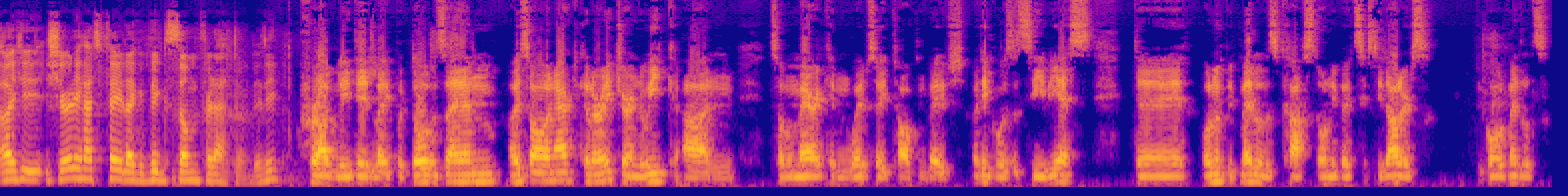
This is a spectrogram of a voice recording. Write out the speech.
Oh, he surely had to pay like a big sum for that, though, did he? Probably did. Like, but those. Um, I saw an article right during the week on some American website talking about. I think it was at CBS. The Olympic medals cost only about sixty dollars. The gold medals.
